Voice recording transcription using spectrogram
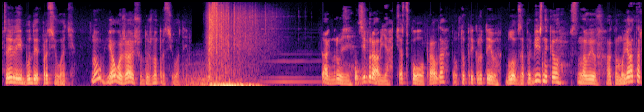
це ли буде працювати. Ну, я вважаю, що должно працювати. Так, друзі, зібрав я частково, правда? Тобто прикрутив блок запобіжників, встановив акумулятор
